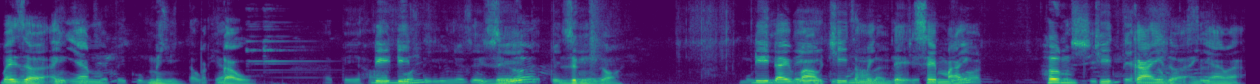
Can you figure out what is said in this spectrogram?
Bây giờ anh em mình bắt đầu đi đến giữa rừng rồi. Đi đây vào chin mình để xe máy hơn 9 cây rồi, anh em ạ. À.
